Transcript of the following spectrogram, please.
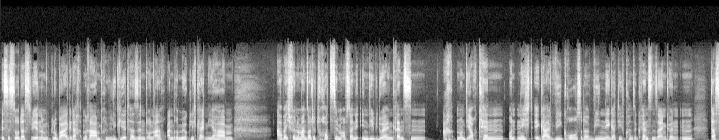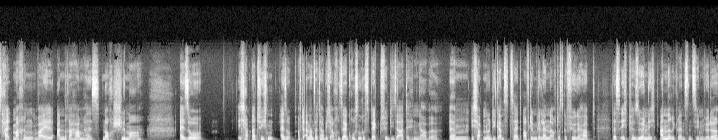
ist es so, dass wir in einem global gedachten Rahmen privilegierter sind und auch andere Möglichkeiten hier haben. Aber ich finde, man sollte trotzdem auf seine individuellen Grenzen achten und die auch kennen und nicht, egal wie groß oder wie negativ Konsequenzen sein könnten, das halt machen, weil andere haben es noch schlimmer. Also ich habe natürlich, also auf der anderen Seite habe ich auch sehr großen Respekt für diese Art der Hingabe. Ähm, ich habe nur die ganze Zeit auf dem Gelände auch das Gefühl gehabt, dass ich persönlich andere Grenzen ziehen würde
